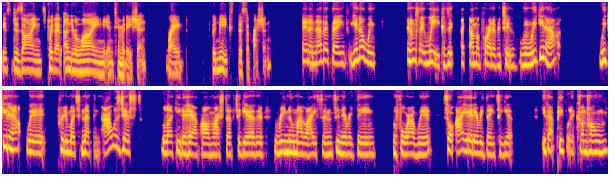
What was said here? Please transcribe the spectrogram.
is designed for that underlying intimidation, right? Beneath the suppression. And another thing, you know, when, and I'm gonna say we, because I'm a part of it too. When we get out, we get out with pretty much nothing. I was just lucky to have all my stuff together, renew my license and everything before I went. So I had everything together. You got people that come home,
